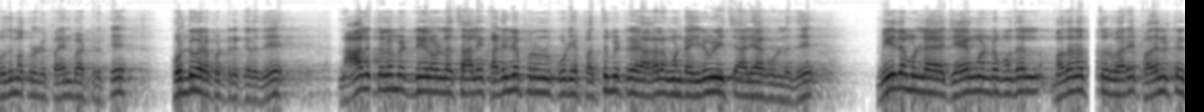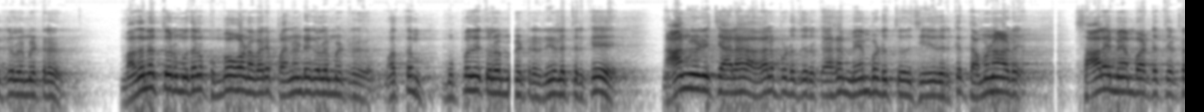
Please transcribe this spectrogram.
பொதுமக்களுடைய பயன்பாட்டிற்கு கொண்டு வரப்பட்டிருக்கிறது. நாலு கிலோமீட்டர் நீளம் உள்ள சாலை கடினப்பொருள் கூடிய பத்து மீட்டர் அகலம் கொண்ட இருவழிச்சாலையாக உள்ளது. மீதமுள்ள ஜெயங்கொண்டம் முதல் மதனத்தூர் வரை பதினெட்டு கிலோமீட்டர் மதனத்தூர் முதல் கும்பகோணம் வரை பன்னெண்டு கிலோமீட்டர் மொத்தம் முப்பது கிலோமீட்டர் நீளத்திற்கு நான்கு வழிச்சாலையாக அகலப்படுத்துவதற்காக மேம்படுத்துவது செய்வதற்கு தமிழ்நாடு சாலை மேம்பாட்டு திட்ட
